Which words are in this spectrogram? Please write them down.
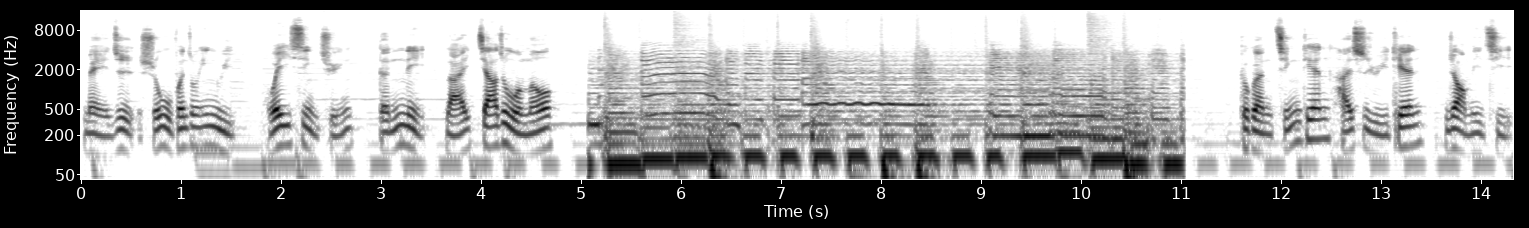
每日十五分钟英语微信群，等你来加入我们哦。不管晴天还是雨天，让我们一起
